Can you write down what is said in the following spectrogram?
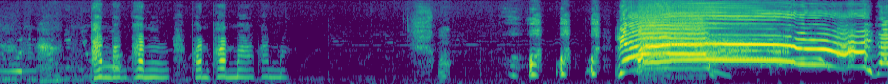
ห้าร้อยยังอยู่หนึ่งพันยังอยู่พันพันพันพันพันมาพันมาเรียนได้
